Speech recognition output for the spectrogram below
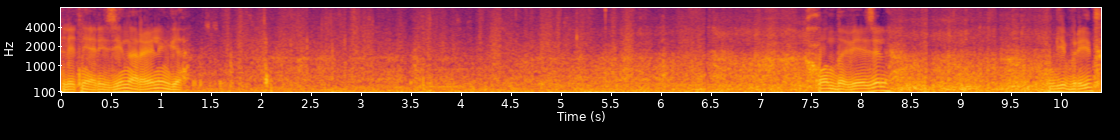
летняя резина, рейлинги. Honda Везель, гибрид,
